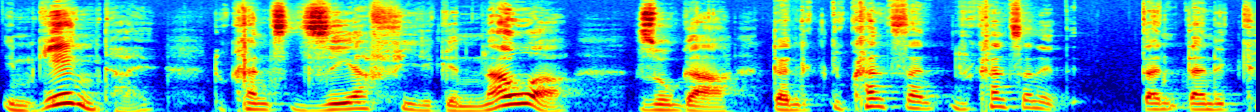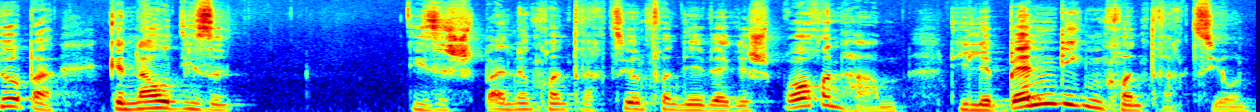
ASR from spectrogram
im Gegenteil, du kannst sehr viel genauer sogar, dann, du kannst, dann, du kannst deine, dein, deine Körper genau diese, diese spannende Kontraktion, von der wir gesprochen haben, die lebendigen Kontraktionen,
